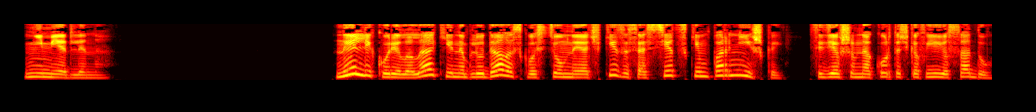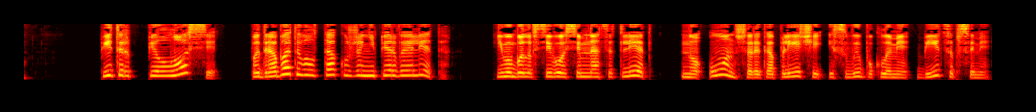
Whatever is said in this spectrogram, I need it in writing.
немедленно. Нелли курила лаки и наблюдала сквозь темные очки за соседским парнишкой, сидевшим на корточках в ее саду. Питер Пеллоси подрабатывал так уже не первое лето. Ему было всего 17 лет, но он, широкоплечий и с выпуклыми бицепсами,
